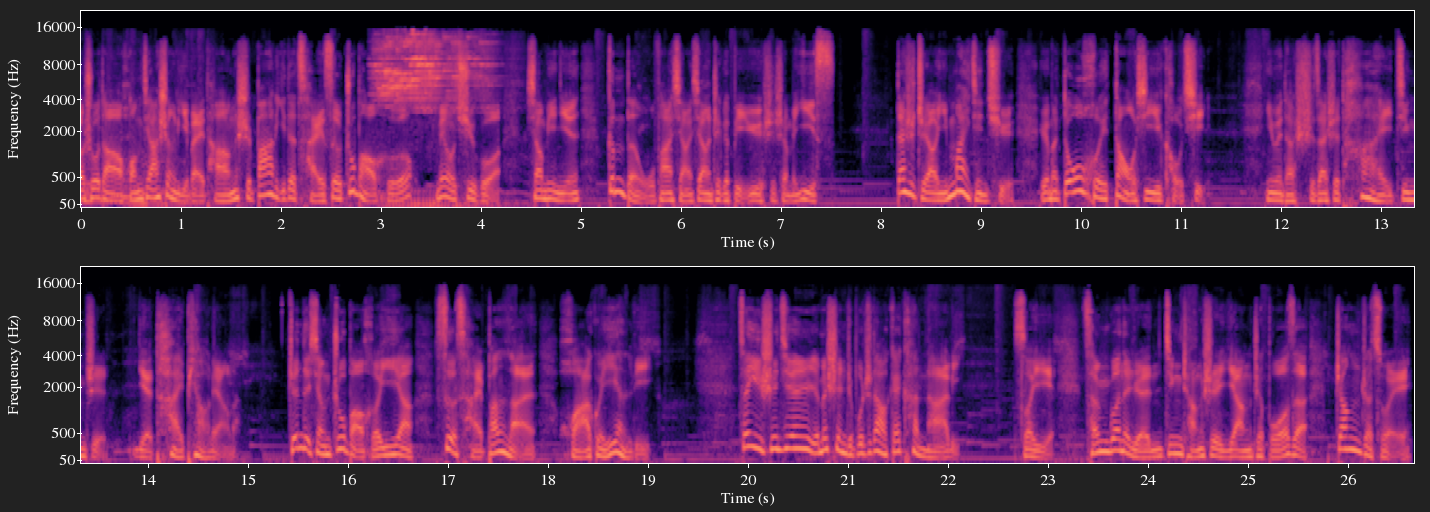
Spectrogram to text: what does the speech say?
要说到皇家圣礼拜堂是巴黎的彩色珠宝盒，没有去过，想必您根本无法想象这个比喻是什么意思。但是只要一迈进去，人们都会倒吸一口气，因为它实在是太精致，也太漂亮了，真的像珠宝盒一样，色彩斑斓，华贵艳丽。在一时间，人们甚至不知道该看哪里，所以参观的人经常是仰着脖子、张着嘴，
